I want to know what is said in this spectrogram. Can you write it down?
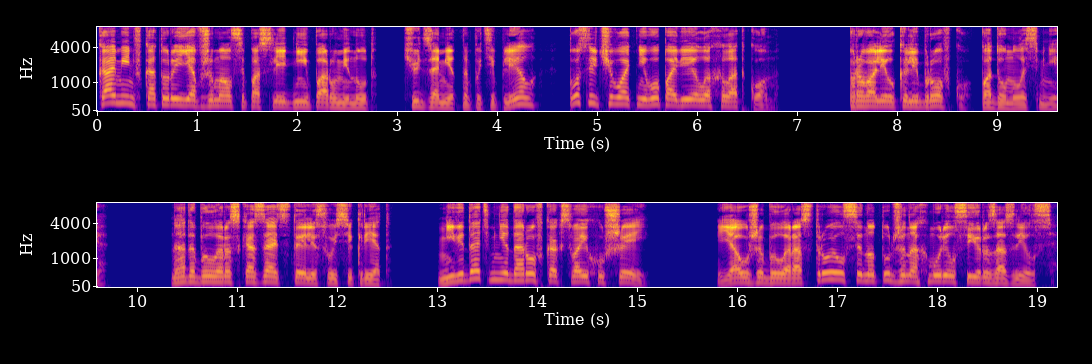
Камень, в который я вжимался последние пару минут, чуть заметно потеплел, после чего от него повеяло холодком. Провалил калибровку, подумалось мне. Надо было рассказать Стелле свой секрет. Не видать мне даров, как своих ушей. Я уже было расстроился, но тут же нахмурился и разозлился.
